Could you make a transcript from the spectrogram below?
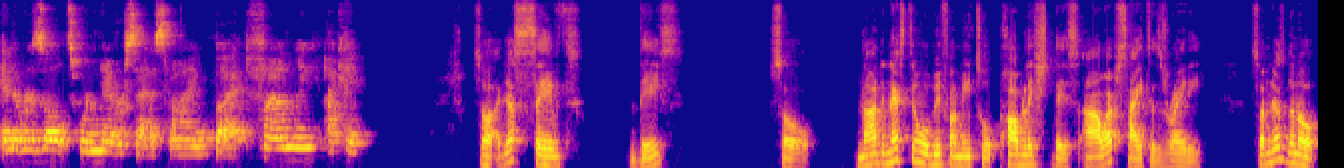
and the results were never satisfying. But finally, I came. So I just saved this. So now the next thing will be for me to publish this. Our website is ready. So I'm just going to,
